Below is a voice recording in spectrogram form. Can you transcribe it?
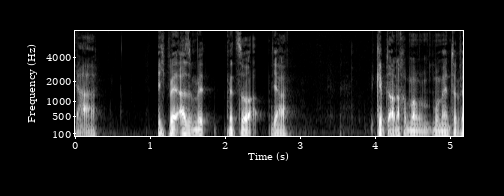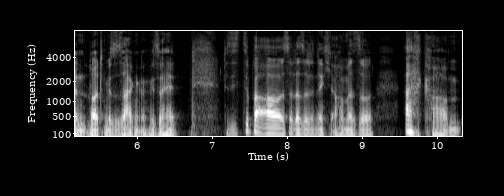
Ja. Ich bin also mit, mit so, ja. Gibt auch noch immer Momente, wenn Leute mir so sagen, irgendwie so, hey, du siehst super aus oder so, dann denke ich auch immer so, ach komm.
